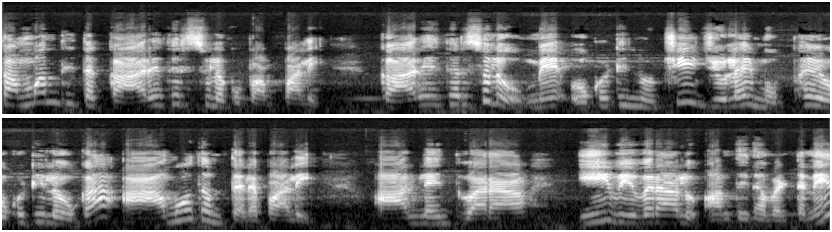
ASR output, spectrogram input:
సంబంధిత కార్యదర్శులకు పంపాలి. కార్యదర్శులు మే ఒకటి నుంచి జూలై ముప్పై ఒకటిలోగా ఆమోదం తెలపాలి. ఆన్లైన్ ద్వారా ఈ వివరాలు అందిన వెంటనే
